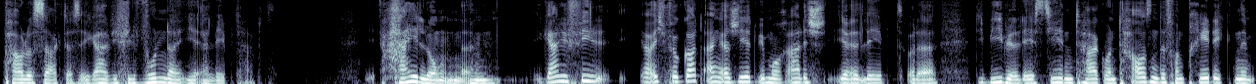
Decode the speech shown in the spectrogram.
Paulus sagt das, egal wie viel Wunder ihr erlebt habt. Heilungen, ähm, egal wie viel ihr euch für Gott engagiert, wie moralisch ihr lebt oder die Bibel lest jeden Tag und tausende von Predigten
